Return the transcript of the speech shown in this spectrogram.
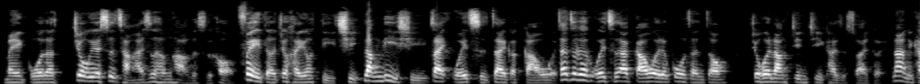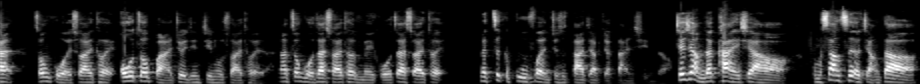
美国的就业市场还是很好的时候，费德就很有底气，让利息再维持在一个高位。在这个维持在高位的过程中，就会让经济开始衰退。那你看中国也衰退，欧洲本来就已经进入衰退了，那中国在衰退，美国在衰退，那这个部分就是大家比较担心的。接下来我们再看一下哈，我们上次有讲到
